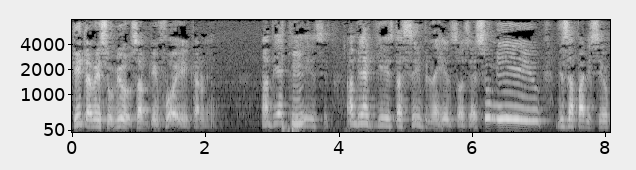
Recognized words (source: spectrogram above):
Quem também sumiu, sabe quem foi, Carolina? A Bia Kiss. Hum? A Bia Kiss está sempre nas redes sociais. Sumiu, desapareceu.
